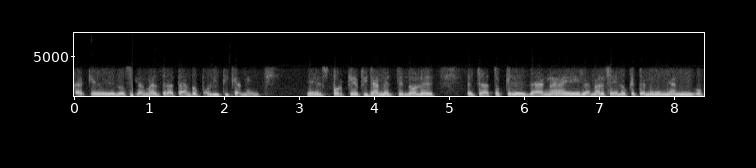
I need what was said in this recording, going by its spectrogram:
a que lo sigan maltratando políticamente. Es porque finalmente no le el trato que les dan a él, a Marcelo, que también es mi amigo,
